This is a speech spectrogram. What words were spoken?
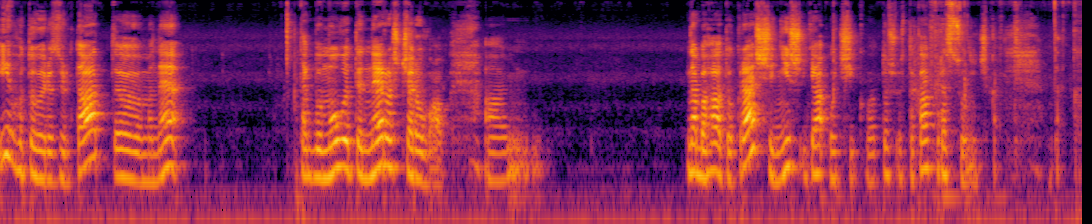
і готовий результат мене, так би мовити, не розчарував. Набагато краще, ніж я очікувала. Тож ось така красунечка. Так,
